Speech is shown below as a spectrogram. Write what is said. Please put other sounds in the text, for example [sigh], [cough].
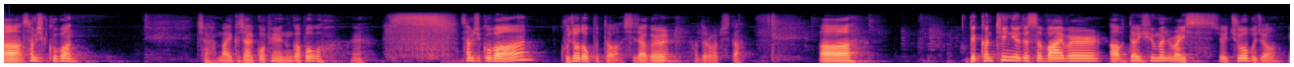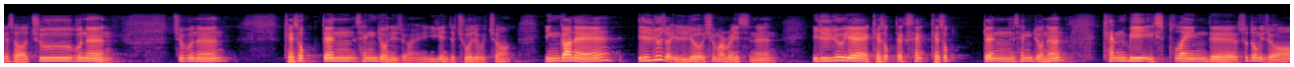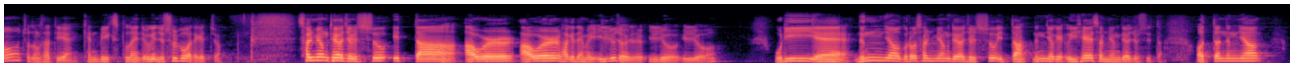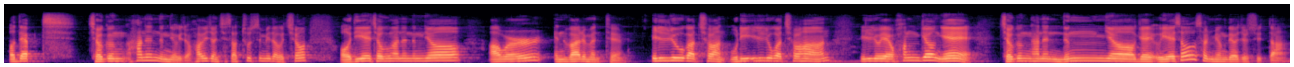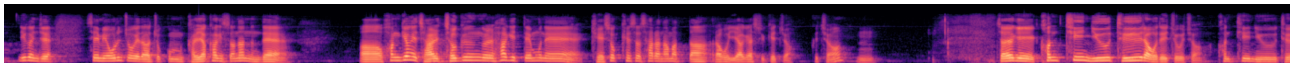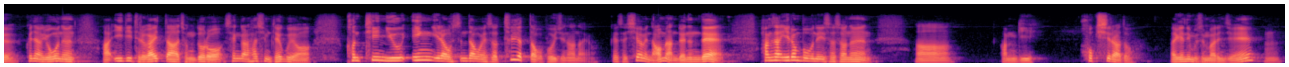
아, 39번. 자, 마이크 잘 꼽혀 있는 거 보고. 예. 39번 구조독부터 시작을 하도록 합시다. 어, the continued survivor of the human race. 여기 주어부죠. 그래서 주부는 주부는 계속된 생존이죠. 이게 이제 주어죠, 그렇죠? 인간의 인류죠, 인류. human race는 인류의 계속된, 생, 계속 된 생존은 can be explained 수동이죠. 조동사 뒤에 can be explained 여기 이제 술부가 되겠죠. 설명되어질 수 있다. our our 하게 되면 인류죠. 인류 인류, 인류. 우리의 능력으로 설명되어질 수 있다. 능력에 의해 설명되어질 수 있다. 어떤 능력? adapt 적응하는 능력이죠. 하위 전치사 to 씁니다. 그렇죠? 어디에 적응하는 능력? our environment. 인류가 처한 우리 인류가 처한 인류의 환경에 적응하는 능력에 의해서 설명되어질 수 있다. 이건 이제 쌤이 오른쪽에다가 조금 간략하게 써놨는데 어, 환경에 잘 적응을 하기 때문에 계속해서 살아남았다라고 이야기할 수 있겠죠. 그렇죠? 음. 자 여기 continued라고 되어 있죠, 그렇죠? Continued 그냥 요거는 아, ed 들어가 있다 정도로 생각을 하시면 되고요. continuing이라고 쓴다고 해서 틀렸다고 보이진 않아요. 그래서 시험에 나오면 안 되는데 항상 이런 부분에 있어서는 어, 암기 혹시라도 알겠니 무슨 말인지. 음.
